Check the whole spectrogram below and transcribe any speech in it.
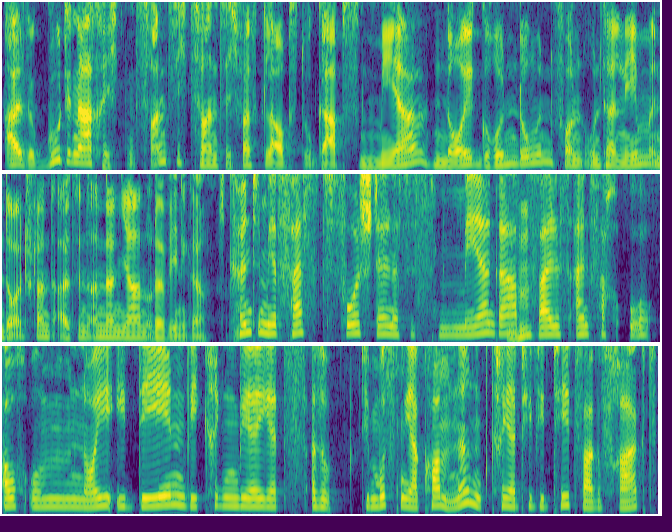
also gute Nachrichten. 2020, was glaubst du, gab es mehr Neugründungen von Unternehmen in Deutschland als in anderen Jahren oder weniger? Ich könnte mir fast vorstellen, dass es mehr gab, Mhm. weil es einfach auch um neue Ideen, wie kriegen wir jetzt, also die mussten ja kommen, ne? Und Kreativität war gefragt.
